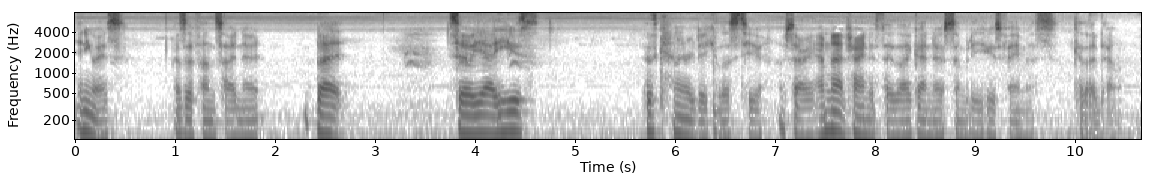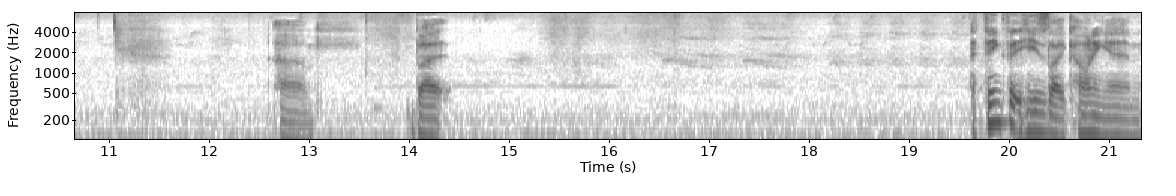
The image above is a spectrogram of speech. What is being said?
anyways, as a fun side note, but so yeah, he's it's kind of ridiculous too. I'm sorry. I'm not trying to say like I know somebody who's famous because I don't. Um, but I think that he's like honing in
